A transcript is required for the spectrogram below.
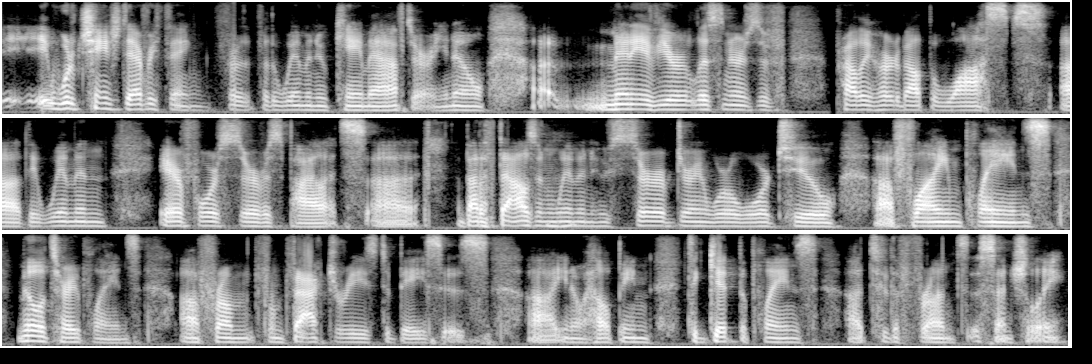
it would have changed everything for for the women who came after. You know, uh, many of your listeners have probably heard about the WASPs, uh, the Women Air Force Service Pilots. Uh, about a thousand mm-hmm. women who served during World War II, uh, flying planes, military planes, uh, from from factories to bases. Uh, you know, helping to get the planes to the front, essentially.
